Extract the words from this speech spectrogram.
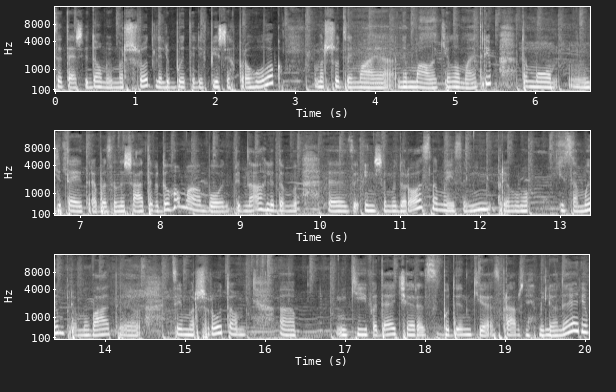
Це теж відомий маршрут для любителів піших прогулок. Маршрут займає немало кілометрів, тому дітей треба залишати вдома або під наглядом е, з іншими дорослими і самим і самим прямувати цим маршрутом. Який веде через будинки справжніх мільйонерів,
